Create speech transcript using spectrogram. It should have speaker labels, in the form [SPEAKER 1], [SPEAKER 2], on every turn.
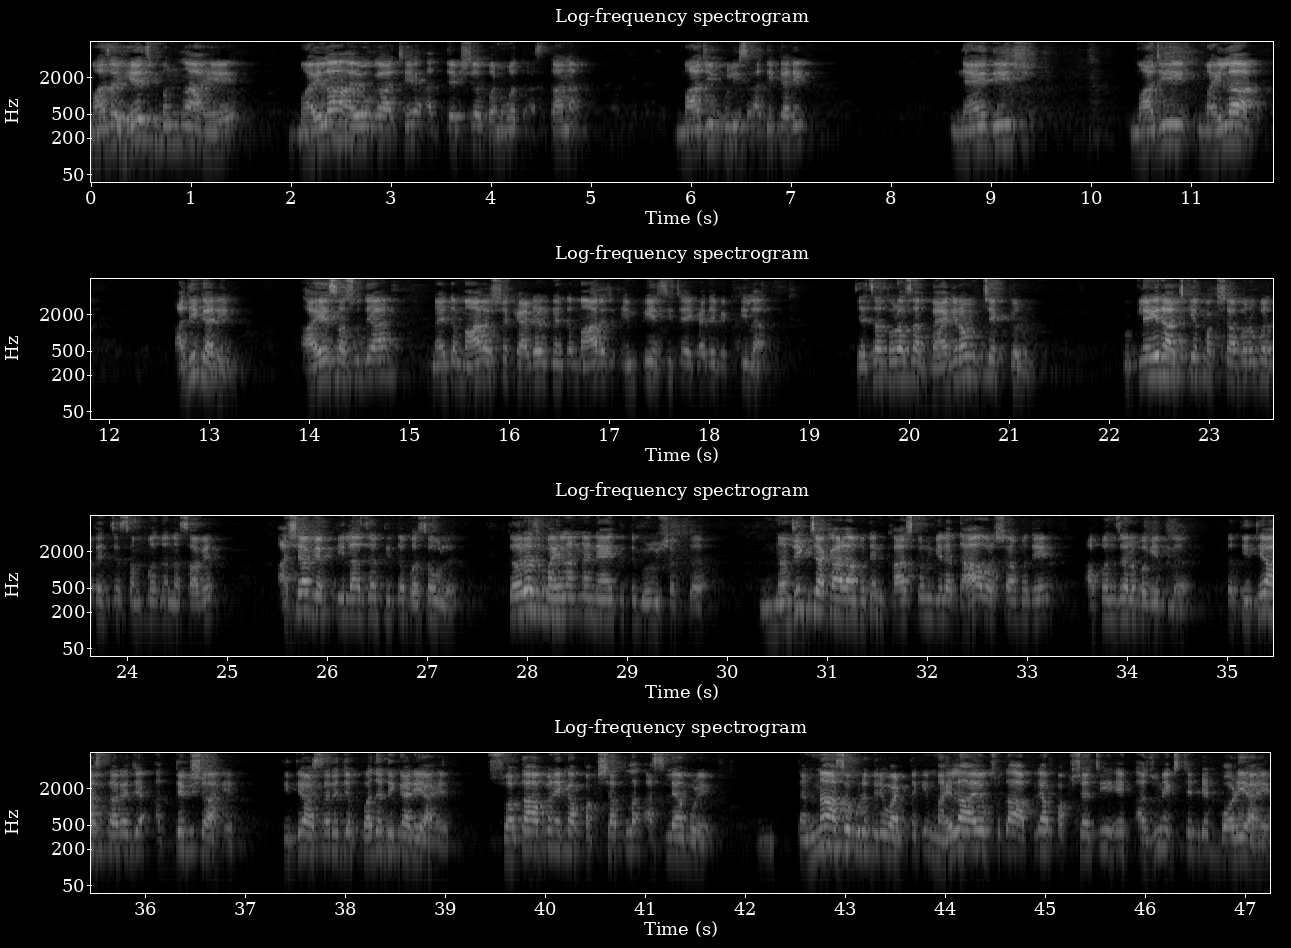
[SPEAKER 1] माझं हेच म्हणणं आहे महिला आयोगाचे अध्यक्ष बनवत असताना माजी पोलीस अधिकारी न्यायाधीश माजी महिला अधिकारी आय एस असू द्या नाही तर महाराष्ट्र कॅडर नाही तर महाराष्ट्र एम पी एस सीच्या एखाद्या व्यक्तीला ज्याचा थोडासा बॅकग्राऊंड चेक करून कुठल्याही राजकीय पक्षाबरोबर त्यांचे संबंध नसावेत अशा व्यक्तीला जर तिथं बसवलं तरच महिलांना न्याय तिथं मिळू शकतं. नजीकच्या काळामध्ये खास करून गेल्या दहा वर्षामध्ये आपण जर बघितलं तर तिथे असणारे जे अध्यक्ष आहेत तिथे असणारे जे पदाधिकारी आहेत स्वतः आपण एका पक्षातला असल्यामुळे त्यांना असं कुठेतरी वाटतं की महिला आयोग सुद्धा आपल्या पक्षाची एक अजून एक्सटेंडेड बॉडी आहे.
